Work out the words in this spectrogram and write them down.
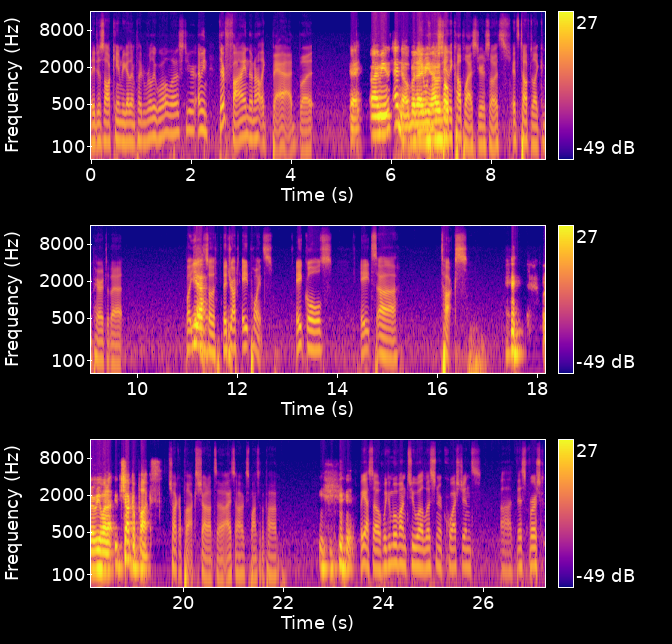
they just all came together and played really well last year. I mean, they're fine. They're not like bad, but Okay. I mean, I know, but I mean, I the was Stanley hoping. Cup last year, so it's it's tough to like compare it to that. But yeah, Yeah. so they dropped eight points, eight goals, eight uh, tucks, Whatever you want to. Chuck a pucks. chucker pucks. Shout out to ISOG, sponsor the pod. But yeah, so we can move on to uh, listener questions. Uh, this first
